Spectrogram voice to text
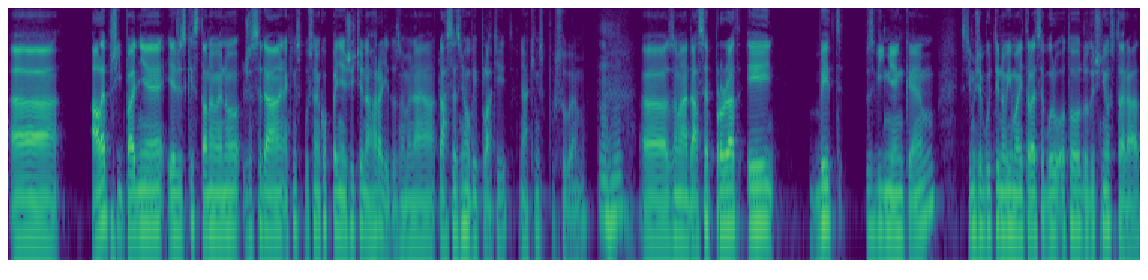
A ale případně je vždycky stanoveno, že se dá nějakým způsobem jako peněžitě nahradit. To znamená, dá se z něho vyplatit nějakým způsobem. Mm-hmm. Uh, znamená, dá se prodat i byt s výměnkem, s tím, že buď ty noví majitelé se budou o toho dotyčního starat,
